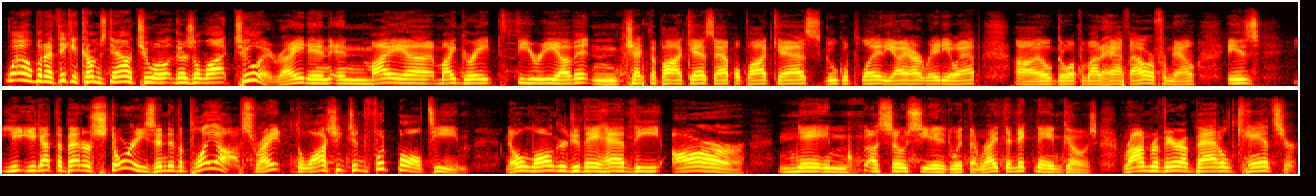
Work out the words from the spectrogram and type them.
Well, but I think it comes down to a, there's a lot to it, right? And and my uh, my great theory of it, and check the podcast, Apple Podcasts, Google Play, the iHeartRadio app. Uh, it'll go up about a half hour from now. Is you, you got the better stories into the playoffs, right? The Washington football team. No longer do they have the R name associated with them, right? The nickname goes. Ron Rivera battled cancer.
